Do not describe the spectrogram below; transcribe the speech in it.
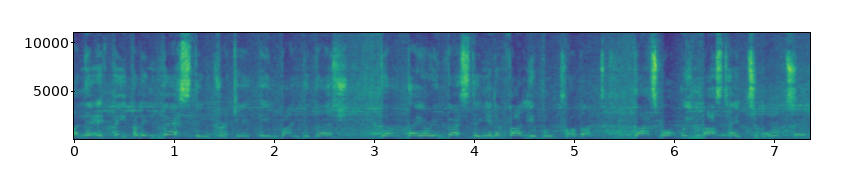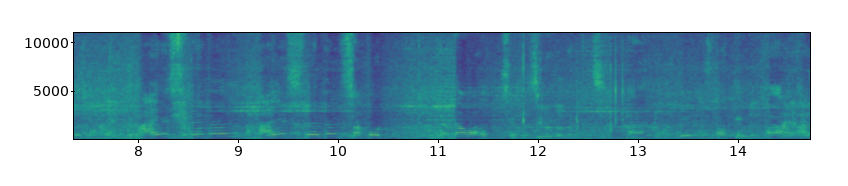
and that if people invest in cricket in Bangladesh, that they are investing in a valuable product. That's what we must head towards. Highest level, highest level support দেওয়া হচ্ছে। হ্যাঁ আর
